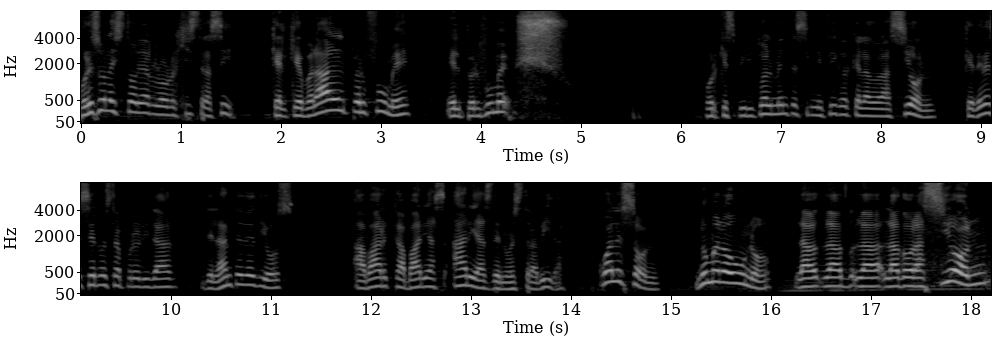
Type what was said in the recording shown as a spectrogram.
Por eso la historia lo registra así, que el quebrar el perfume, el perfume, porque espiritualmente significa que la adoración, que debe ser nuestra prioridad delante de Dios, abarca varias áreas de nuestra vida. ¿Cuáles son? Número uno, la, adoración,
